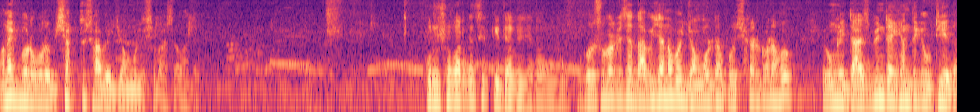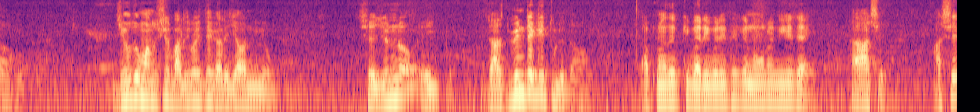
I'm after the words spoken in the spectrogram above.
অনেক বড় বড় বিষাক্ত সাপ এই জঙ্গলে এসে বাসা বাঁধে। পুরসভার কাছে কি দাবি জানাবেন পৌরসভার কাছে দাবি জানাব এই জঙ্গলটা পরিষ্কার করা হোক এবং এই ডাস্টবিনটা এখান থেকে উঠিয়ে দেওয়া হোক। যেহেতু মানুষের বাড়ি বাড়িতে গাড়ি যাওয়ার নিয়ম সেই জন্য এই ডাস্টবিনটাকেই তুলে দেওয়া হোক আপনাদের কি বাড়ি বাড়ি থেকে নোংরা নিয়ে যায়? হ্যাঁ আসে। আসে।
